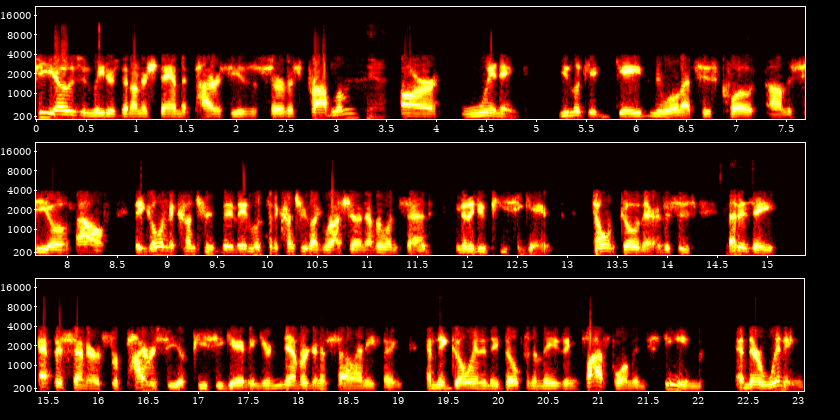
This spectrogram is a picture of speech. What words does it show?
CEOs and leaders that understand that piracy is a service problem yeah. are winning you look at Gabe Newell, that's his quote, um, the CEO of Valve. They go into countries, they, they looked at a country like Russia and everyone said, you know, they do PC games. Don't go there. This is, that is a epicenter for piracy of PC gaming. You're never going to sell anything. And they go in and they built an amazing platform in Steam and they're winning.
